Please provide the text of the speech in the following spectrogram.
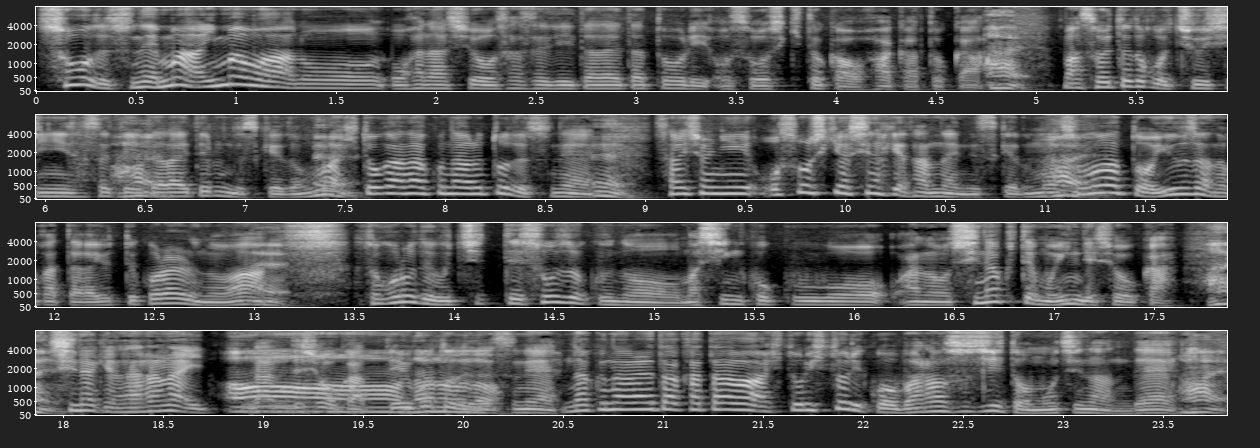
そうですね。まあ今はあのお話をさせていただいた通りお葬式とかお墓とか、はい。まあそういったところを中心にさせていただいてるんですけれども、はい。ええ。まあ人が亡くなるとですね、ええ。最初にお葬式はしなきゃなんないんですけども、はい。その後ユーザーの方が言ってこられるのは、えところでうちって相続のまあ申告をあのしなくてもいいんでしょうか、はい。しなきゃならないなんでしょうかっていうことでですね、亡くなられた方は一人一人こうバランスシートをお持ちなんで、はい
